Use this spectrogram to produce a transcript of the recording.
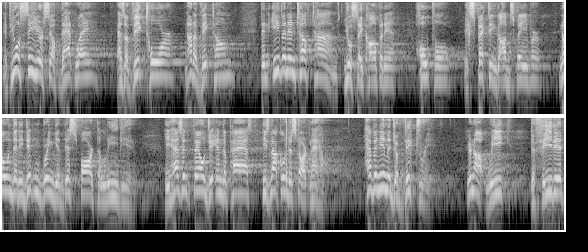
If you'll see yourself that way, as a victor, not a victim, then even in tough times, you'll stay confident, hopeful, expecting God's favor, knowing that He didn't bring you this far to leave you. He hasn't failed you in the past, He's not going to start now. Have an image of victory. You're not weak, defeated,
